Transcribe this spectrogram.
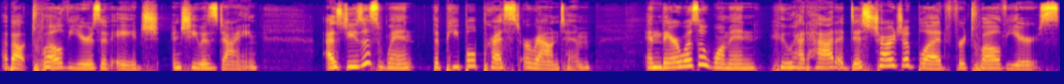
about 12 years of age and she was dying. As jesus went the people pressed around him and there was a woman who had had a discharge of blood for 12 years.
